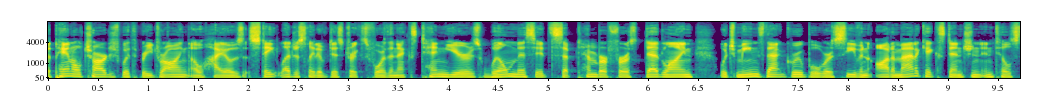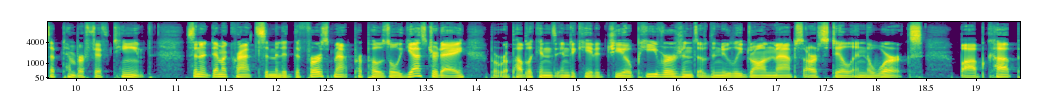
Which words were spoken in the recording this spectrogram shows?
The panel charged with redrawing Ohio's state legislative districts for the next 10 years will miss its September 1st deadline, which means that group will receive an automatic extension until September 15th. Senate Democrats submitted the first map proposal yesterday, but Republicans indicated GOP versions of the newly drawn maps are still in the works. Bob Cupp,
